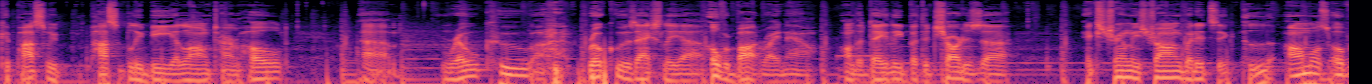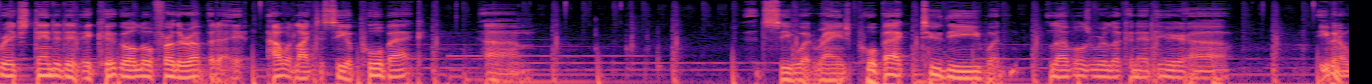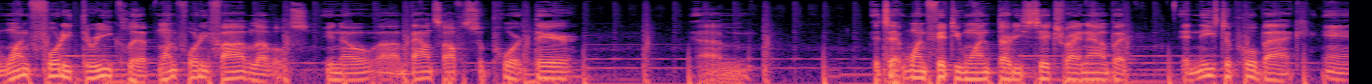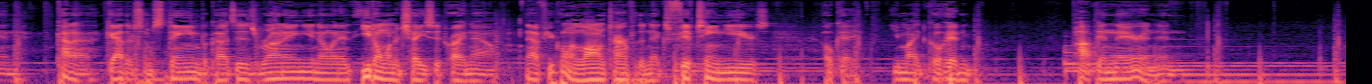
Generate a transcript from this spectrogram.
could possibly possibly be a long term hold. Um, Roku. Uh, Roku is actually uh, overbought right now on the daily, but the chart is uh, extremely strong. But it's almost overextended. It, it, could go a little further up, but I, I would like to see a pullback. Um, let's see what range. Pullback to the what levels we're looking at here. Uh, even a 143 clip, 145 levels. You know, uh, bounce off of support there. Um, it's at 151.36 right now, but it needs to pull back and kind of gather some steam because it's running, you know, and it, you don't want to chase it right now. Now, if you're going long term for the next 15 years, okay, you might go ahead and pop in there and then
